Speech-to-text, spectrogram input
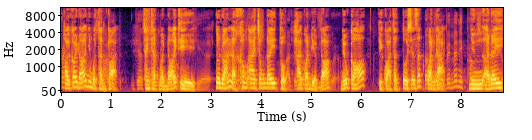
Họ coi đó như một thần thoại. Thành thật mà nói thì Tôi đoán là không ai trong đây thuộc hai quan điểm đó. Nếu có, thì quả thật tôi sẽ rất quan ngại. Nhưng ở đây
